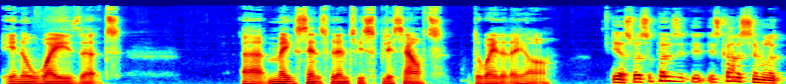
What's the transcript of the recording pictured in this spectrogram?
in a way that uh, makes sense for them to be split out the way that they are? Yeah, so I suppose it, it's kind of similar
